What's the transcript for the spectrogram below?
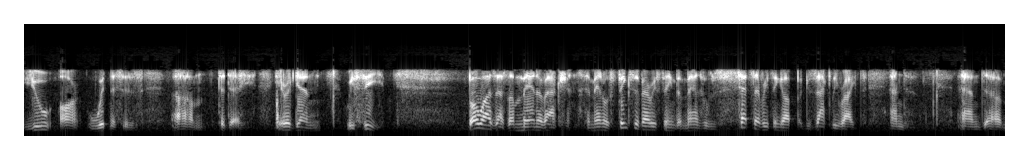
You are witnesses um, today. Here again, we see Boaz as a man of action, a man who thinks of everything, the man who sets everything up exactly right and and um,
